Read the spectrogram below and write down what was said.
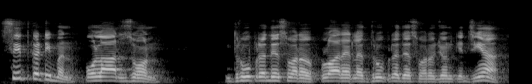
શીત કટિબંધ, પોલાર ઝોન, ધ્રુવ પ્રદેશવાળો, પોલાર એટલે ધ્રુવ પ્રદેશવાળો ઝોન કે જ્યાં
